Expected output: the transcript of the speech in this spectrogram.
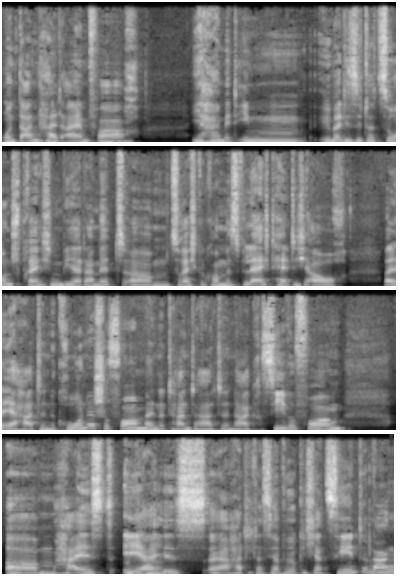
und dann halt einfach ja mit ihm über die Situation sprechen, wie er damit ähm, zurechtgekommen ist. Vielleicht hätte ich auch, weil er hatte eine chronische Form, meine Tante hatte eine aggressive Form. Ähm, heißt, er ist, er hatte das ja wirklich jahrzehntelang.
